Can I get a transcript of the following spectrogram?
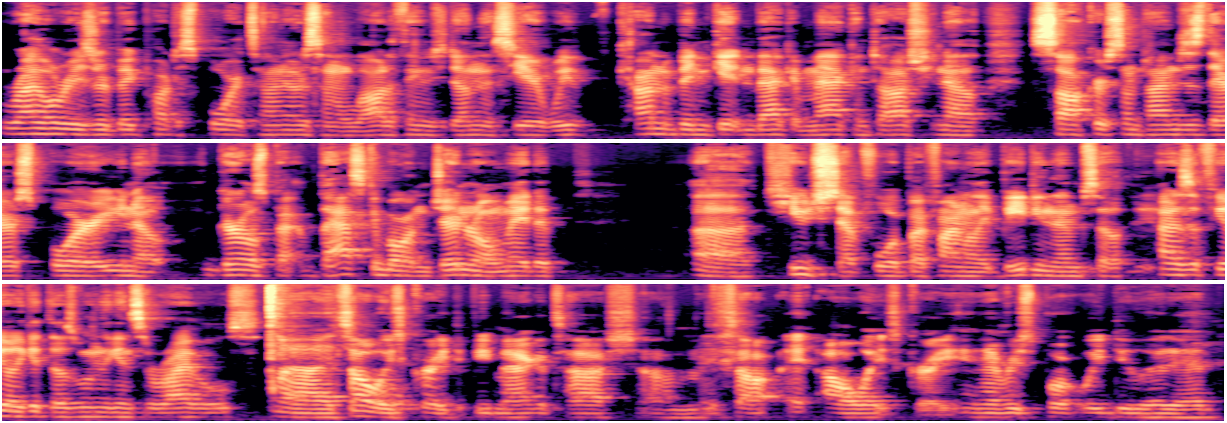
rivalries are a big part of sports. I noticed in a lot of things you've done this year, we've kind of been getting back at McIntosh. You know, soccer sometimes is their sport. You know, girls ba- basketball in general made a uh, huge step forward by finally beating them. So, how does it feel to get those wins against the rivals? Uh, it's always great to beat McIntosh. Um, it's al- it, always great in every sport we do it in.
